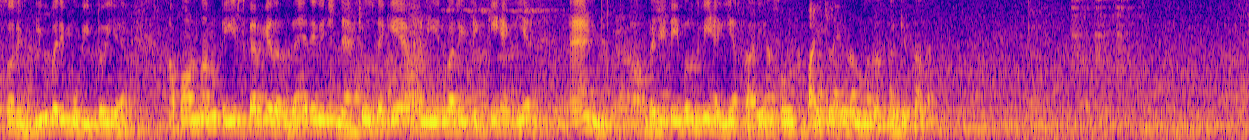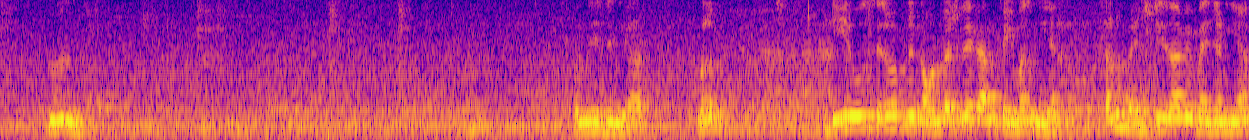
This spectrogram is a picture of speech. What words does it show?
ਸੌਰੀ ਬਲੂਬੈਰੀ ਮੋਹੀਟੋ ਹੀ ਹੈ। ਆਪਾਂ ਉਹਨਾਂ ਨੂੰ ਟੇਸਟ ਕਰਕੇ ਦੱਸਦੇ ਹਾਂ, ਇਹਦੇ ਵਿੱਚ ਨੈਚੋਸ ਹੈਗੇ ਆ, ਪਨੀਰ ਵਾਲੀ ਟਿੱਕੀ ਹੈਗੀ ਹੈ ਐਂਡ ਵੈਜੀਟੇਬਲਸ ਵੀ ਹੈਗੀਆਂ ਸਾਰੀਆਂ। ਸੋ ਇੱਕ ਬਾਈਟ ਲੈ ਕੇ ਤੁਹਾਨੂੰ ਮੈਂ ਦੱਸਦਾ ਕਿੱਦਾਂ ਦਾ ਹੈ। ਅਮੇਜ਼ਿੰਗ ਯਾਰ ਮਤਲਬ ਡੀ ਰੋਲ ਸਿਰਫ ਆਪਣੇ ਨਾਨ ਵੈਜ ਦੇ ਕਾਰਨ ਫੇਮਸ ਨਹੀਂ ਹੈ ਸਾਨੂੰ ਵੈਜ ਚੀਜ਼ਾਂ ਵੀ ਮਿਲ ਜਾਣਗੀਆਂ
